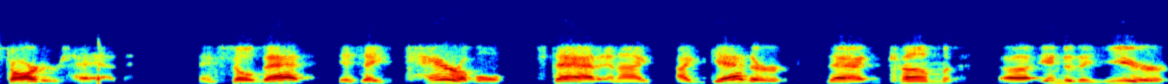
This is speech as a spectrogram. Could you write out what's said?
starters had. And so that is a terrible stat, and I I gather that come uh, into the year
